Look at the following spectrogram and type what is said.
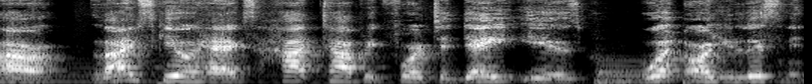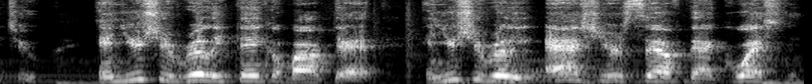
our life skill hacks hot topic for today is what are you listening to? And you should really think about that. And you should really ask yourself that question.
